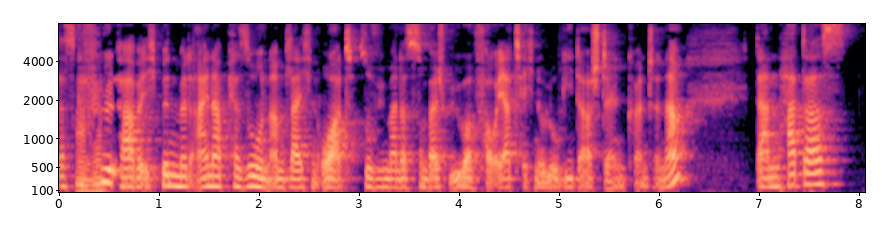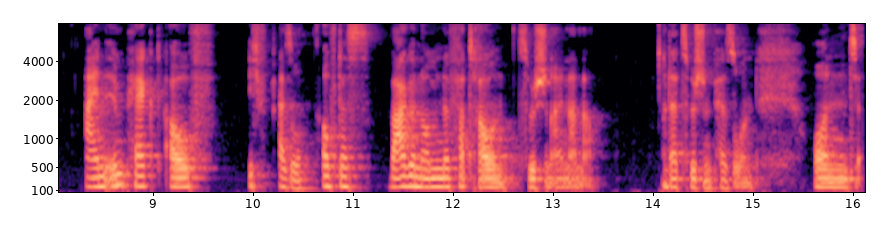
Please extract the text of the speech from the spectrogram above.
das mhm. Gefühl mhm. habe, ich bin mit einer Person am gleichen Ort, so wie man das zum Beispiel über VR-Technologie darstellen könnte, ne? dann hat das einen Impact auf, ich, also auf das wahrgenommene Vertrauen zwischeneinander oder zwischen Personen. Und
